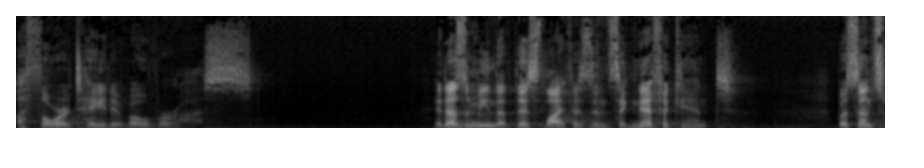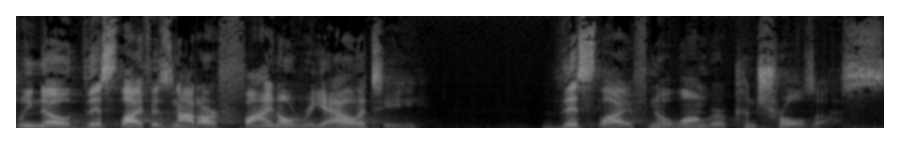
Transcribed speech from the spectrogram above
authoritative over us. It doesn't mean that this life is insignificant, but since we know this life is not our final reality, this life no longer controls us.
